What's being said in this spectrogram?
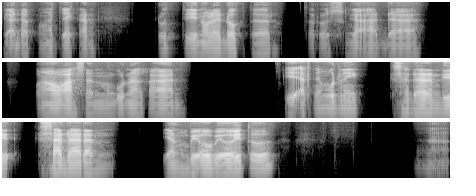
nggak ada pengecekan rutin oleh dokter terus nggak ada pengawasan menggunakan ya artinya murni kesadaran di kesadaran yang BO BO itu. Nah,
